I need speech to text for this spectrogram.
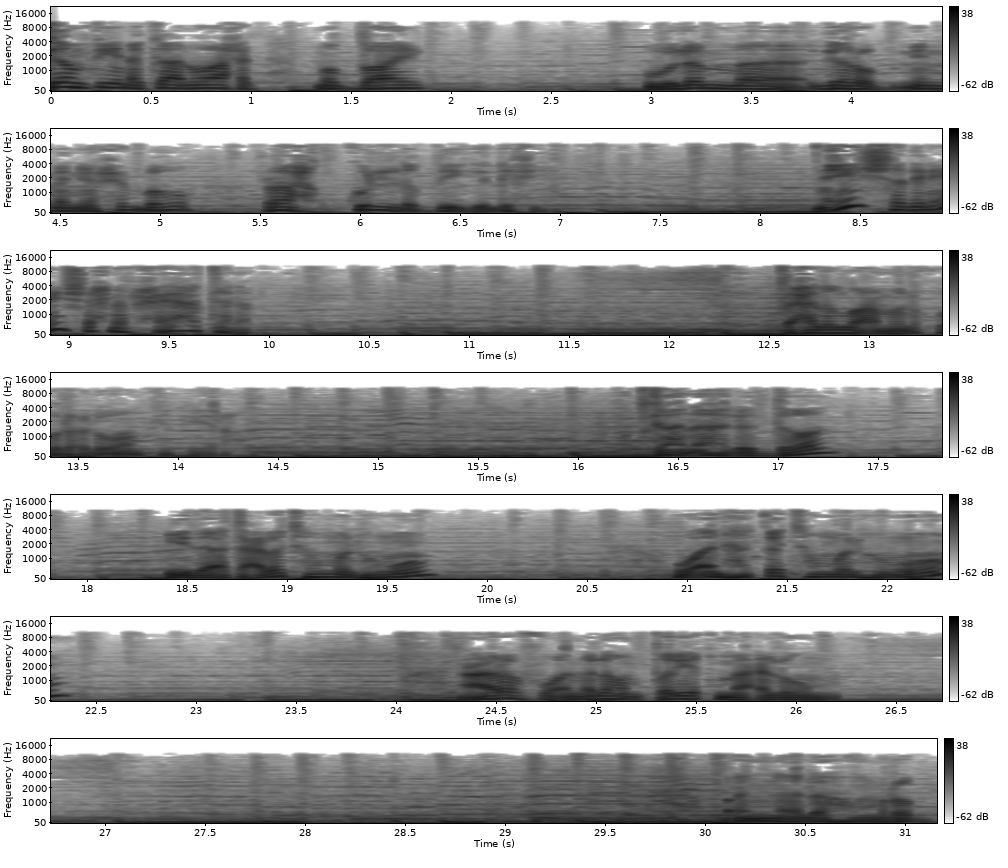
كم فينا كان واحد متضايق ولما قرب ممن يحبه راح كل الضيق اللي فيه؟ نعيش هذه نعيش إحنا في حياتنا. تعالى الله عما نقول علوا كبيرة. كان أهل الذوق إذا أتعبتهم الهموم وأنهكتهم الهموم عرفوا أن لهم طريق معلوم. وأن لهم رب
